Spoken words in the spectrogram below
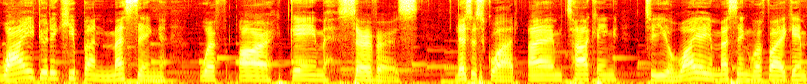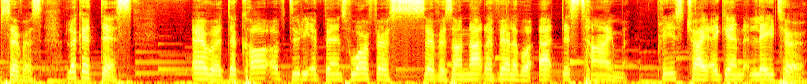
Why do they keep on messing with our game servers? Lizard Squad, I'm talking to you. Why are you messing with our game servers? Look at this. Error, the Call of Duty Advanced Warfare servers are not available at this time. Please try again later.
